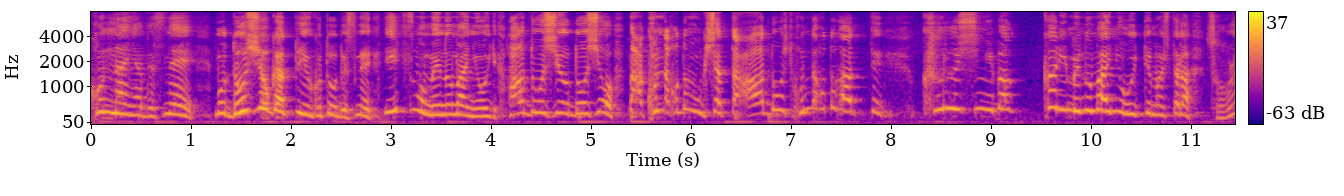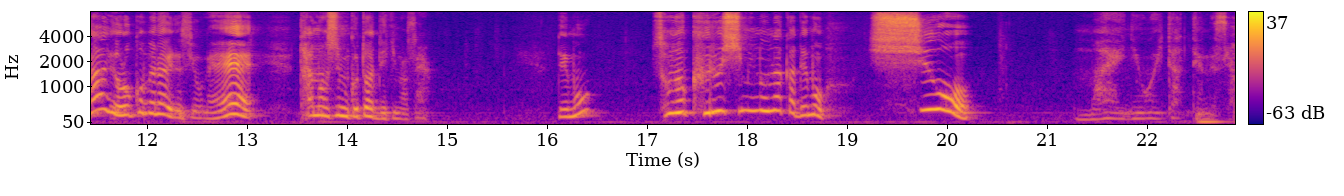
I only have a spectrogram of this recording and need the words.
困難やですね。もうどうしようかっていうことをですねいつも目の前に置いてああどうしようどうしよう。まあこんなことも起きちゃった。ああどうしてこんなことがあって苦しみばっかり目の前に置いてましたらそりゃ喜べないですよね。楽しむことはできません。でもその苦しみの中でも主を前に置いたっていうんですよ。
